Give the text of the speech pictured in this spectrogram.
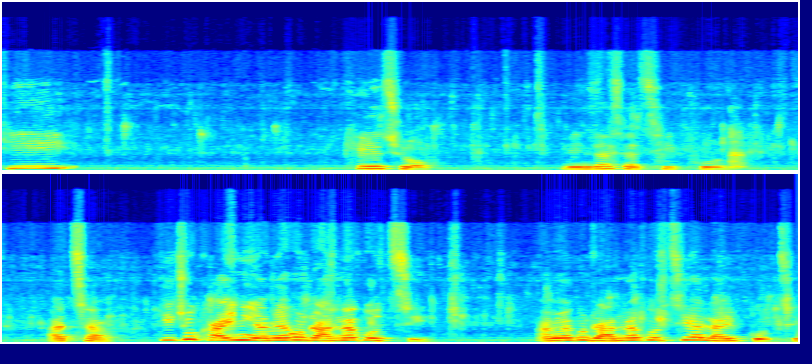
কি খেয়েছো? বিন্দাস আছি, ফুল। আচ্ছা কিছু খাইনি, আমি এখন রান্না করছি। আমি এখন রান্না করছি আর লাইভ করছি।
